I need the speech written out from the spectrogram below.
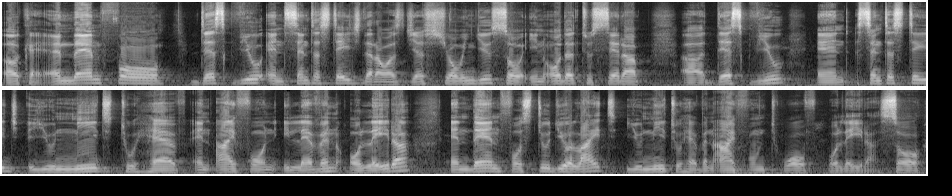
Okay, and then for desk view and center stage that I was just showing you. So in order to set up uh, desk view and center stage, you need to have an iPhone 11 or later. And then for studio light, you need to have an iPhone 12 or later. So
